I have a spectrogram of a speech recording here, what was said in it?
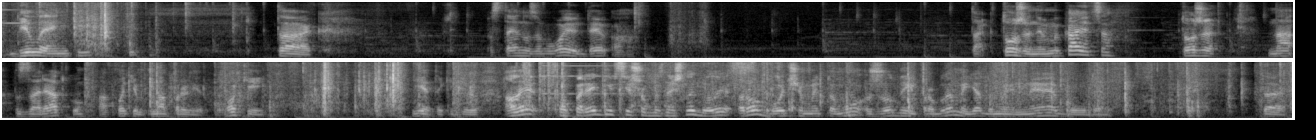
Біленький. Так. Постійно забуваю, де. Ага. Так, теж не вмикаються. Теж на зарядку, а потім на перевірку. Окей. Є таке діло. Але попередні всі, що ми знайшли, були робочими, тому жодної проблеми, я думаю, не буде. Так.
